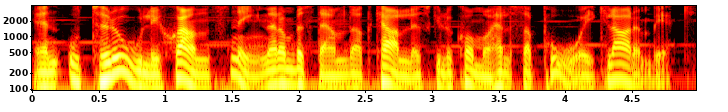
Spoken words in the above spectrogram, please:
en otrolig chansning när de bestämde att Kalle skulle komma och hälsa på i Klarenbek.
